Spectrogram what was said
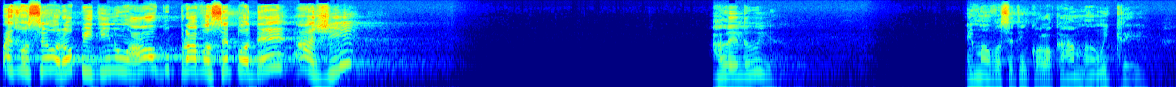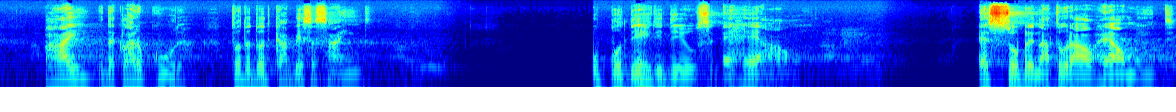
Mas você orou pedindo algo para você poder agir. Aleluia. Irmão, você tem que colocar a mão e crer. Pai, eu declaro cura. Toda dor de cabeça saindo. O poder de Deus é real. É sobrenatural, realmente.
